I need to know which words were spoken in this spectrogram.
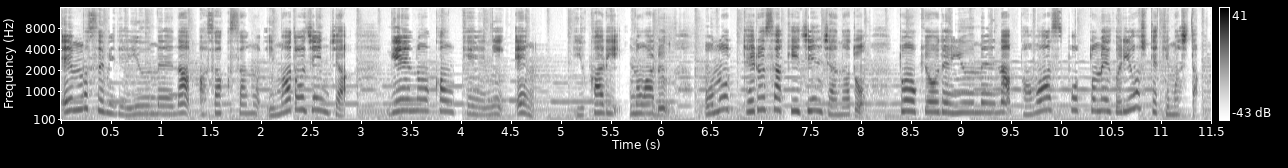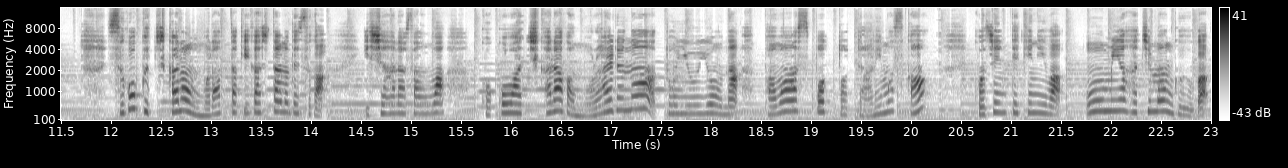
縁結びで有名な浅草の今戸神社、芸能関係に縁、ゆかりのある小野照崎神社など東京で有名なパワースポット巡りをしてきました。すごく力をもらった気がしたのですが石原さんはここは力がもらえるなというようなパワースポットってありますか？個人的には大宮八幡宮が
